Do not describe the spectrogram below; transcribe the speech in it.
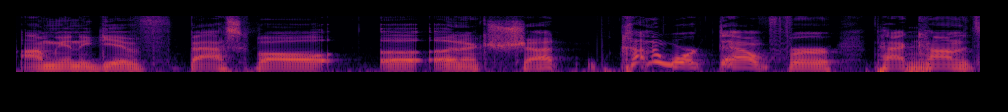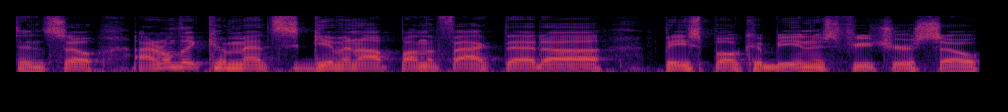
I'm going to give basketball uh, an extra shot kind of worked out for Pat mm. Connaughton. So I don't think Kmet's given up on the fact that uh, baseball could be in his future. So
